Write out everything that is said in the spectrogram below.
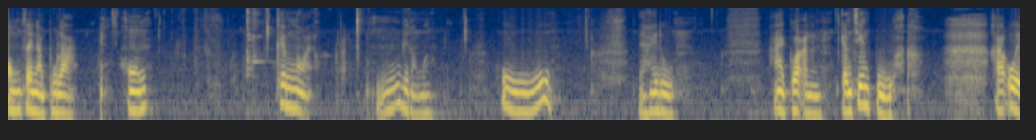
ออมใส่น้ำปูลาหอม เข้มหน่อยอืมพี่น้องมึงโอ้โหเดี๋ยวให้ดูให้ก็อันนั้นกันเชียงปูขาโอ้ย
